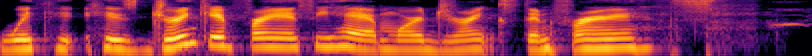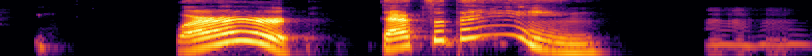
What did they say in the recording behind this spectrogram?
with his drinking friends, he had more drinks than friends. Word. That's a thing. Mhm.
